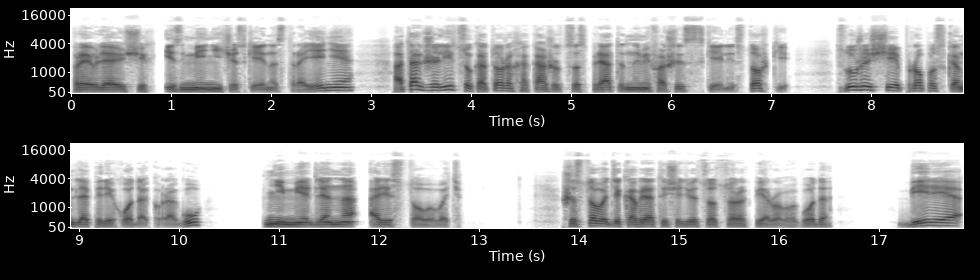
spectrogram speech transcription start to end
проявляющих изменнические настроения, а также лиц, у которых окажутся спрятанными фашистские листовки, служащие пропуском для перехода к врагу, немедленно арестовывать. 6 декабря 1941 года Берия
